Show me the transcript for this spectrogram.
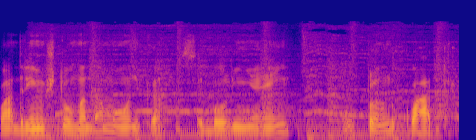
Quadrinhos Turma da Mônica, Cebolinha em O Plano 4.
